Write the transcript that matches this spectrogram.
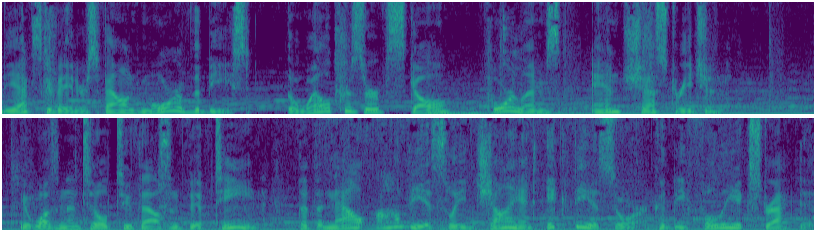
the excavators found more of the beast the well preserved skull, forelimbs, and chest region. It wasn't until 2015 that the now obviously giant ichthyosaur could be fully extracted.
